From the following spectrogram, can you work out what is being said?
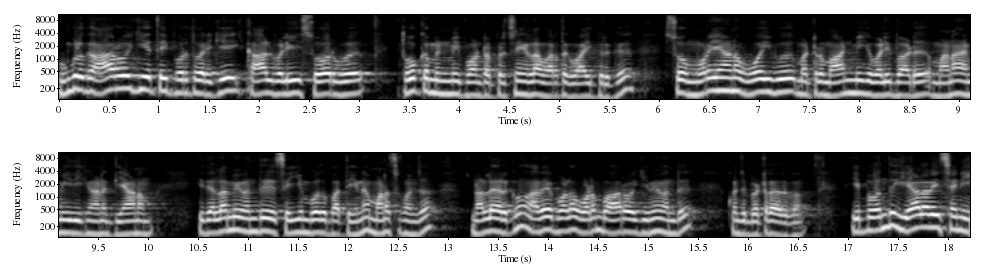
உங்களுக்கு ஆரோக்கியத்தை பொறுத்த வரைக்கும் கால் வலி சோர்வு தூக்கமின்மை போன்ற பிரச்சனைகள்லாம் வரதுக்கு வாய்ப்பு இருக்குது ஸோ முறையான ஓய்வு மற்றும் ஆன்மீக வழிபாடு மன அமைதிக்கான தியானம் இதெல்லாமே வந்து செய்யும்போது பார்த்திங்கன்னா மனசு கொஞ்சம் நல்லா இருக்கும். அதே போல் உடம்பு ஆரோக்கியமே வந்து கொஞ்சம் பெட்டராக இருக்கும். இப்போ வந்து ஏழரை சனி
